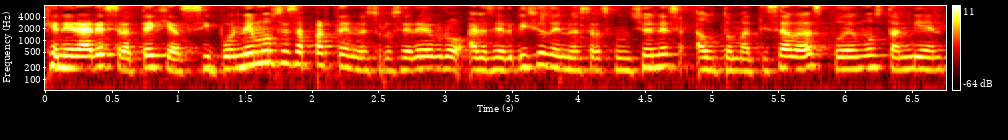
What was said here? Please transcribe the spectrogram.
generar estrategias, si ponemos esa parte de nuestro cerebro al servicio de nuestras funciones automatizadas, podemos también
